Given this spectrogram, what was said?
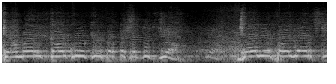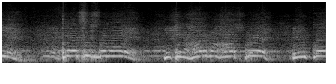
कि हमारे कारकुनों के ऊपर तशद किया। जाली फाइवर्स किए प्रेसिस बनाए, लेकिन हर महाज पे इनको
